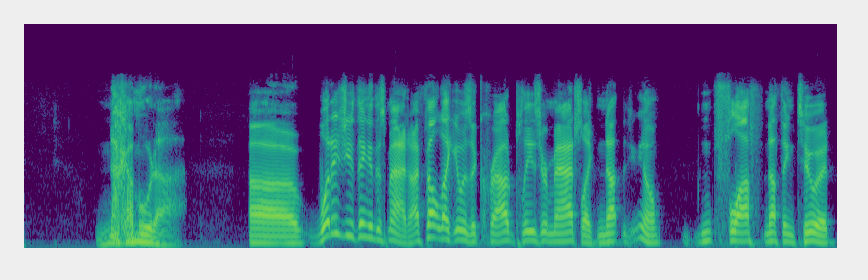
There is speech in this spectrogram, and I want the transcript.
Nakamura. Uh, what did you think of this match? I felt like it was a crowd pleaser match, like not you know fluff, nothing to it,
